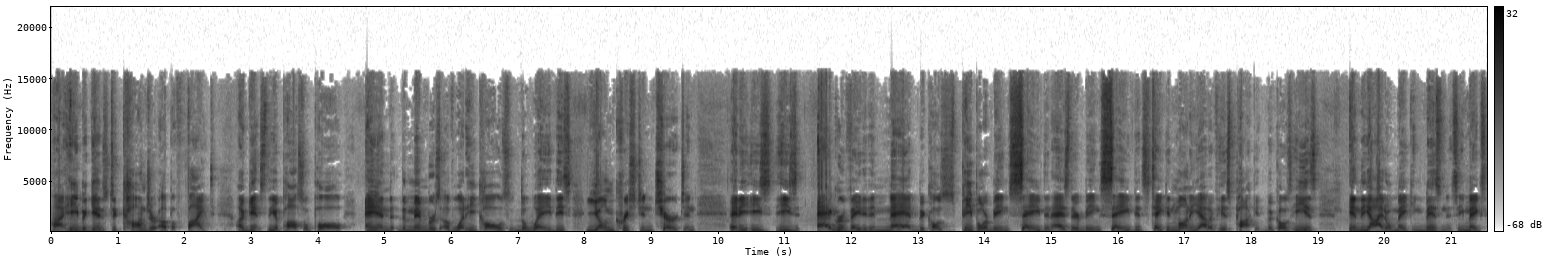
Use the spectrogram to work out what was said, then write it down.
uh, he begins to conjure up a fight against the Apostle Paul and the members of what he calls the way, this young Christian church. And, and he, he's, he's aggravated and mad because people are being saved. And as they're being saved, it's taking money out of his pocket because he is in the idol making business. He makes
